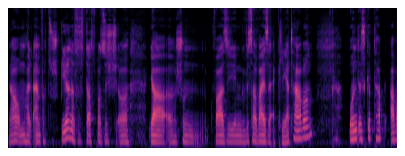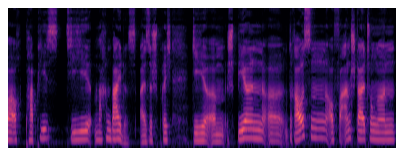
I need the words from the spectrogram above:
ja, um halt einfach zu spielen. Das ist das, was ich äh, ja äh, schon quasi in gewisser Weise erklärt habe. Und es gibt aber auch Puppies, die machen beides. Also sprich, die ähm, spielen äh, draußen auf Veranstaltungen,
